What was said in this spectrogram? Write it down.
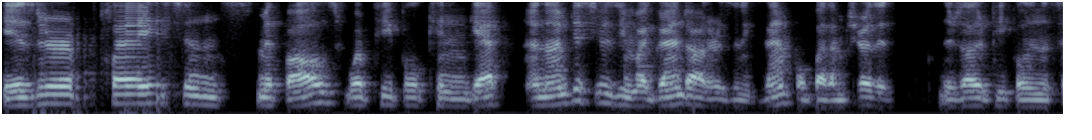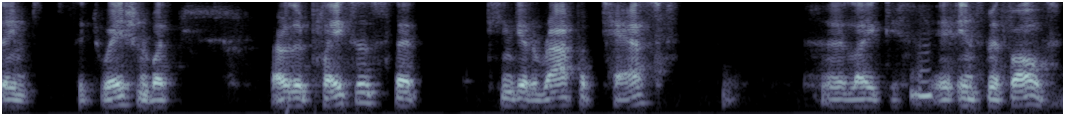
is there a place in Smiths Falls where people can get? And I'm just using my granddaughter as an example, but I'm sure that there's other people in the same situation, but are there places that can get a rapid test uh, like mm-hmm. in Smiths Falls?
